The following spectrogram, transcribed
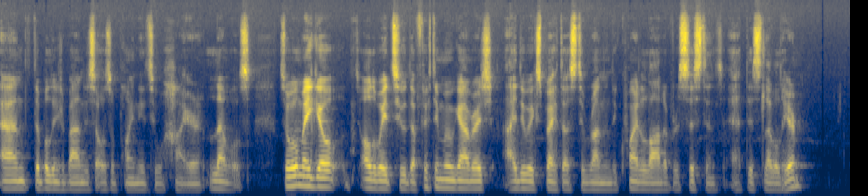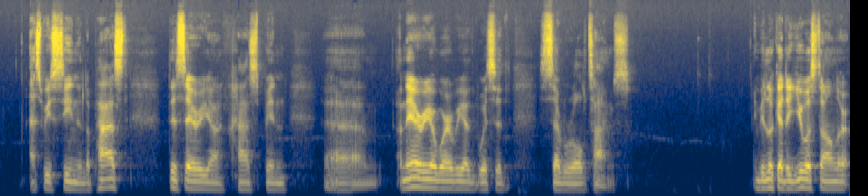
and the Bollinger Band is also pointing to higher levels. So we may go all the way to the 50 moving average. I do expect us to run into quite a lot of resistance at this level here. As we've seen in the past, this area has been um, an area where we have visited several times. If you look at the US dollar,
